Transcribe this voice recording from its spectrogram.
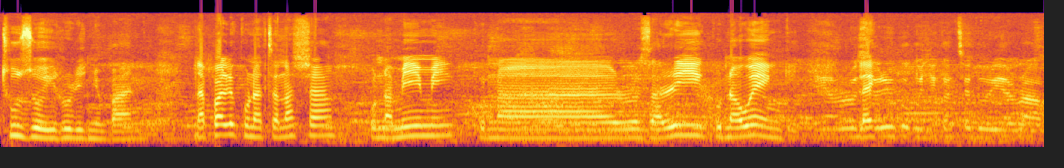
tuzo irudi nyumbani, na pale kuna Tanasha, kuna mimi, kuna Rosary, kuna wengi like, yuko kwenye kategori ya rap.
